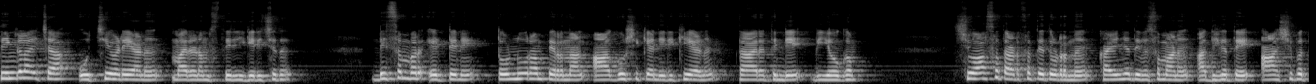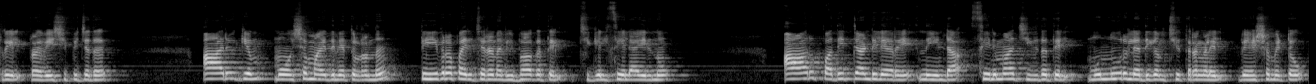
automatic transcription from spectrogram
തിങ്കളാഴ്ച ഉച്ചയോടെയാണ് മരണം സ്ഥിരീകരിച്ചത്. ഡിസംബർ എട്ടിന് തൊണ്ണൂറാം പിറന്നാൾ ആഘോഷിക്കാനിരിക്കെയാണ് താരത്തിന്റെ വിയോഗം. ശ്വാസതടസ്സത്തെ തുടർന്ന് കഴിഞ്ഞ ദിവസമാണ് അദ്ദേഹത്തെ ആശുപത്രിയിൽ പ്രവേശിപ്പിച്ചത്. ആരോഗ്യം മോശമായതിനെ തുടർന്ന് തീവ്രപരിചരണ വിഭാഗത്തിൽ ചികിത്സയിലായിരുന്നു. ആറ് പതിറ്റാണ്ടിലേറെ നീണ്ട സിനിമാ ജീവിതത്തിൽ മുന്നൂറിലധികം ചിത്രങ്ങളിൽ വേഷമിട്ടു.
